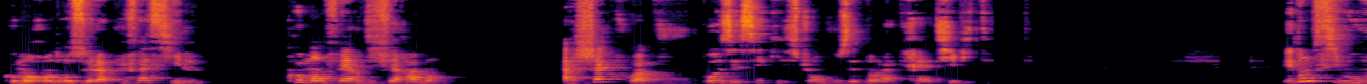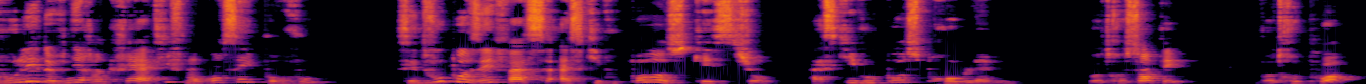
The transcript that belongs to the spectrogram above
Comment rendre cela plus facile? Comment faire différemment? À chaque fois que vous vous posez ces questions, vous êtes dans la créativité. Et donc, si vous voulez devenir un créatif, mon conseil pour vous, c'est de vous poser face à ce qui vous pose question, à ce qui vous pose problème. Votre santé, votre poids,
